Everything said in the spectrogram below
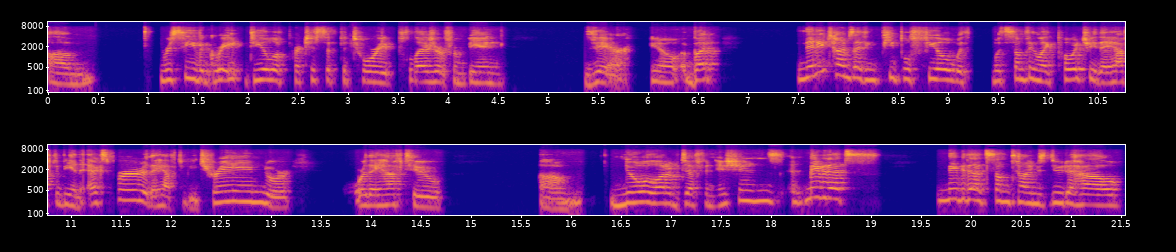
um, receive a great deal of participatory pleasure from being there you know but many times I think people feel with with something like poetry they have to be an expert or they have to be trained or or they have to um, know a lot of definitions. And maybe that's maybe that's sometimes due to how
